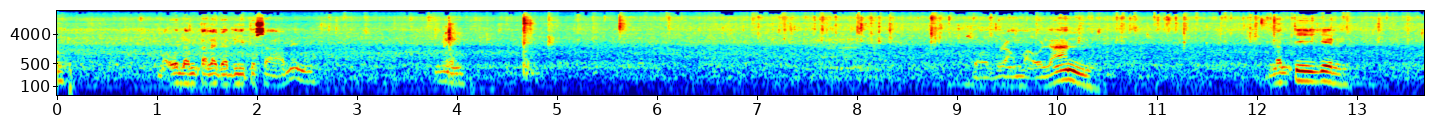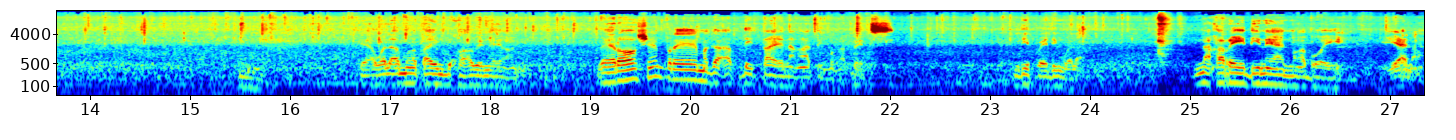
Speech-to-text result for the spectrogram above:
oh. Maulan talaga dito sa amin, oh. Ayan. Sobrang maulan. Walang tigil. Hmm. Kaya wala muna tayong bukawi ngayon. Pero, syempre, mag-update tayo ng ating mga pets. Hindi pwedeng wala. Naka-ready na yan, mga boy. Yan, oh.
